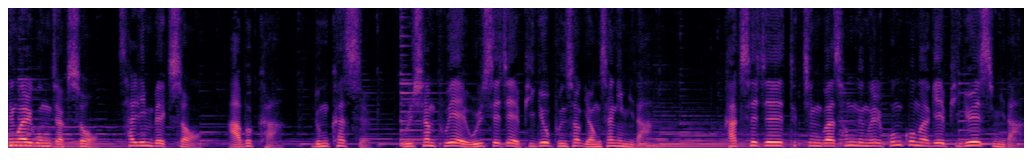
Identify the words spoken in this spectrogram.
생활공작소, 살림백서, 아브카, 눈카스, 울샴푸의 울세제 비교 분석 영상입니다. 각 세제의 특징과 성능을 꼼꼼하게 비교했습니다.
